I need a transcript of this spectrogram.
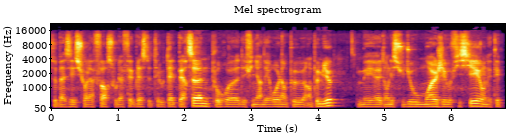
se baser sur la force ou la faiblesse de telle ou telle personne pour définir des rôles un peu, un peu mieux. Mais euh, dans les studios où moi j'ai officié, on était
